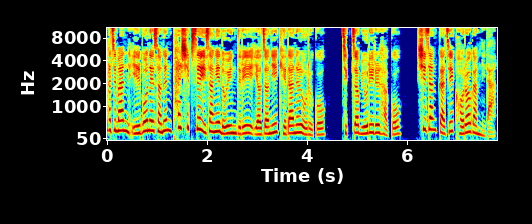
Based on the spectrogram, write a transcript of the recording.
하지만 일본에서는 80세 이상의 노인들이 여전히 계단을 오르고 직접 요리를 하고 시장까지 걸어갑니다.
